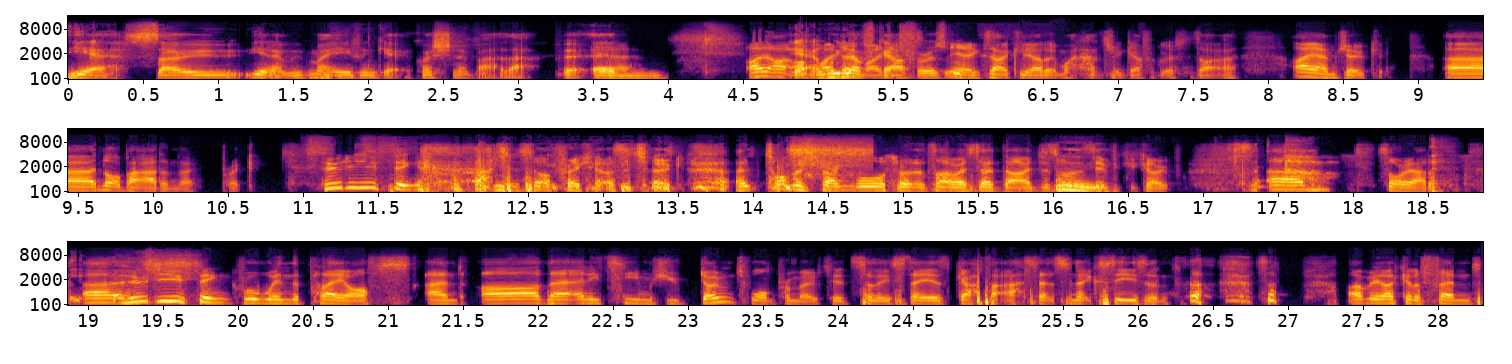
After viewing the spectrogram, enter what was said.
Yeah, so you know we may even get a question about that. But Yeah. um, I, I, Yeah, I, I we love Gaffer as well. Yeah, exactly. I don't mind answering Gaffer questions. I, I am joking. Uh, not about Adam though, prick. Who do you think? That's not a prick. That was a joke. Uh, Thomas drank water at the time I said that. I just wanted to see if he could cope. Um, sorry, Adam. Uh, who do you think will win the playoffs? And are there any teams you don't want promoted so they stay as Gaffer assets next season? so, I mean, I could offend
